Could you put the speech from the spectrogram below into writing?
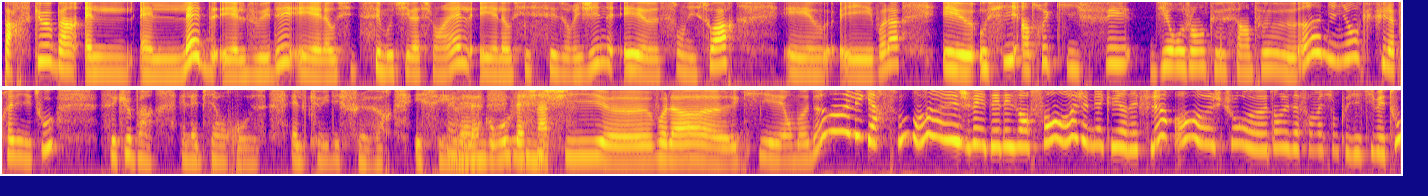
parce que ben elle elle l'aide et elle veut aider et elle a aussi ses motivations à elle et elle a aussi ses origines et son histoire et, euh, et voilà. Et euh, aussi un truc qui fait dire aux gens que c'est un peu euh, ah gnagnan cucul la praline et tout c'est que ben elle habille en rose elle cueille des fleurs et c'est euh, la, la fifi euh, voilà euh, qui est en mode ah les garçons ouais, je vais aider les enfants ouais, j'aime bien cueillir des fleurs oh je suis toujours dans les informations positives et tout.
